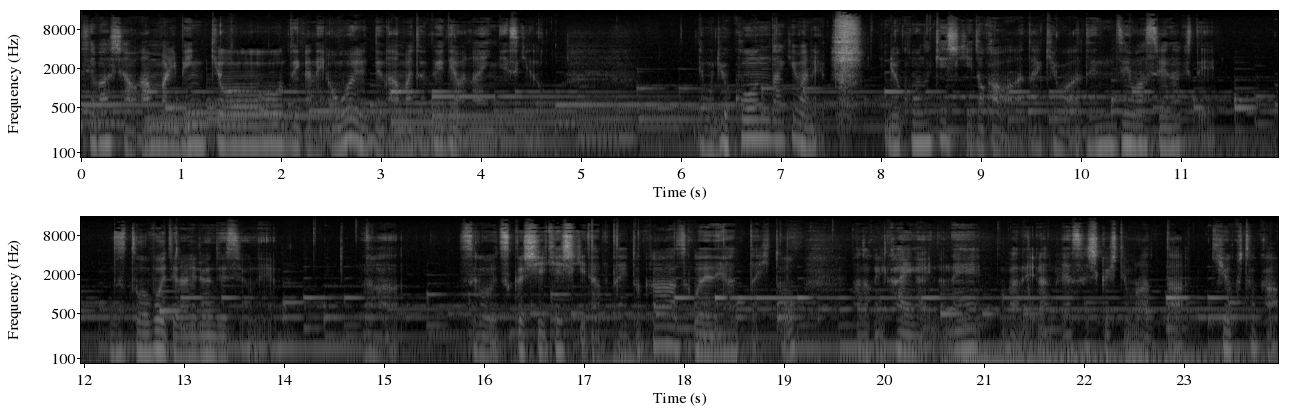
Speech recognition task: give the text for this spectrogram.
セバスチャンはあんまり勉強というかね覚えるっていうのはあんまり得意ではないんですけど。でも旅行だけはね旅行の景色とかはだけは全然忘れなくてずっと覚えてられるんですよね。なんかすごい美しい景色だったりとかそこで出会った人、まあ、特に海外のねとかでなんか優しくしてもらった記憶とか。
